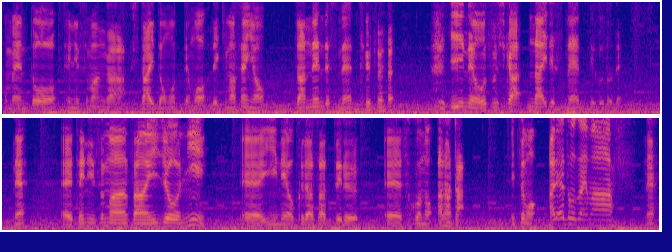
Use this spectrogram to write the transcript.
コメントをテニスマンがしたいと思ってもできませんよ。残念ですね。って言って、いいねを押すしかないですね。っていうことで。ね、えー、テニスマンさん以上に、えいいねをくださってる、えそこのあなた、いつもありがとうございます。ね。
